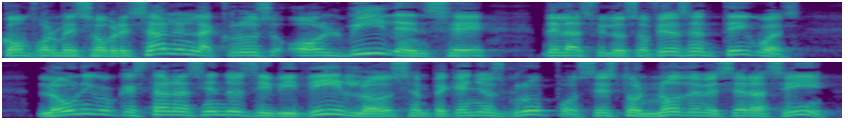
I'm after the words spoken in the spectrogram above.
conforme sobresalen la cruz, olvídense de las filosofías antiguas. Lo único que están haciendo es dividirlos en pequeños grupos. Esto no debe ser así.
